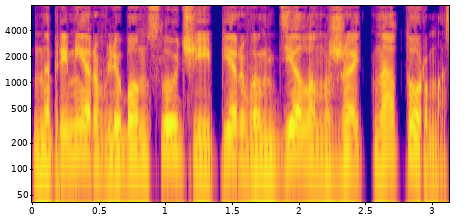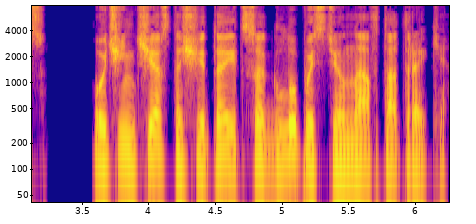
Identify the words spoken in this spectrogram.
например, в любом случае первым делом жать на тормоз, очень часто считается глупостью на автотреке.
